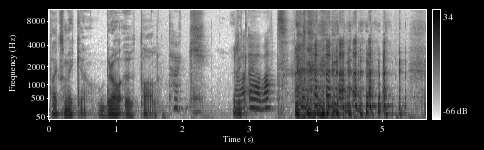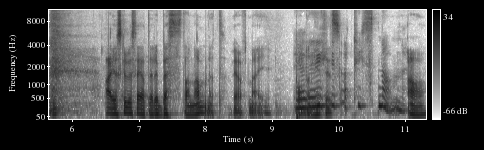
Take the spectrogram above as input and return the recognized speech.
Tack så mycket. Bra uttal. Tack. Jag har övat. Ja, jag skulle säga att det är det bästa namnet vi har haft med i Är podden det hittills. riktigt artistnamn? Ja,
